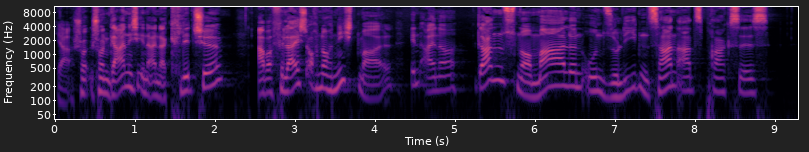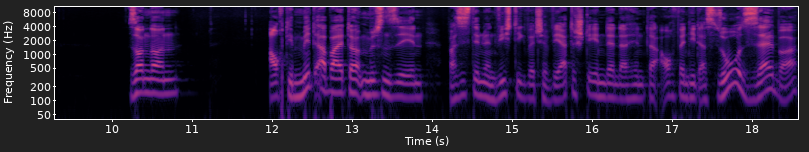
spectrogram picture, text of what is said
ja, schon, schon gar nicht in einer Klitsche, aber vielleicht auch noch nicht mal in einer ganz normalen und soliden Zahnarztpraxis, sondern auch die Mitarbeiter müssen sehen, was ist dem denn wichtig, welche Werte stehen denn dahinter, auch wenn die das so selber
